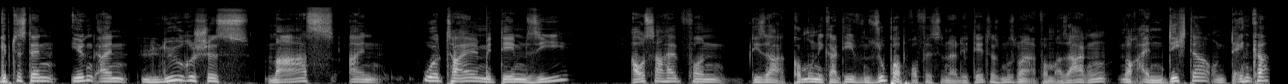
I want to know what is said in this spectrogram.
Gibt es denn irgendein lyrisches Maß, ein Urteil, mit dem Sie außerhalb von dieser kommunikativen Superprofessionalität, das muss man einfach mal sagen, noch einen Dichter und Denker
